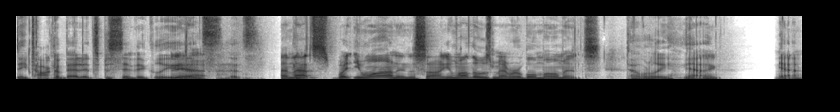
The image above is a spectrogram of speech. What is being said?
they talk about it specifically. Yeah. That's, that's And that's what you want in a song. You want those memorable moments. totally, yeah. Like, Yeah.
